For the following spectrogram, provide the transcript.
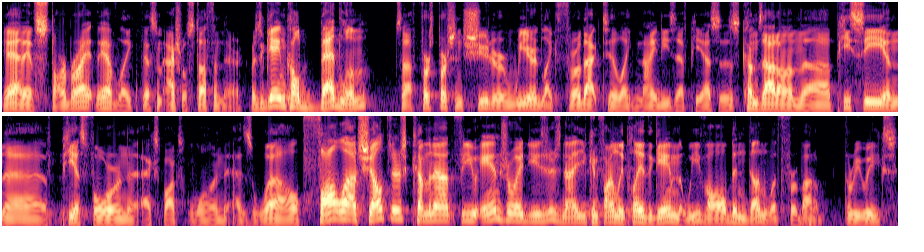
Yeah, they have Starbright. They have like they have some actual stuff in there. There's a game called Bedlam. It's a first-person shooter, weird like throwback to like 90s FPSs. Comes out on the PC and the PS4 and the Xbox One as well. Fallout Shelters coming out for you Android users. Now you can finally play the game that we've all been done with for about three weeks.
